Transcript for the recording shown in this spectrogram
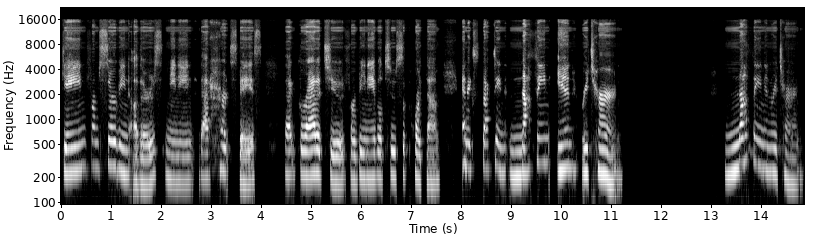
gain from serving others, meaning that heart space, that gratitude for being able to support them and expecting nothing in return. Nothing in return.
